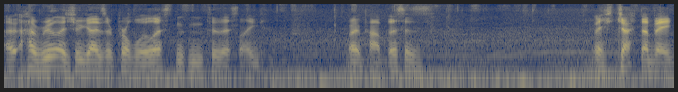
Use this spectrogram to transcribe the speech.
I, I realize you guys are probably listening to this like, right, Pap, this is. It's just a big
